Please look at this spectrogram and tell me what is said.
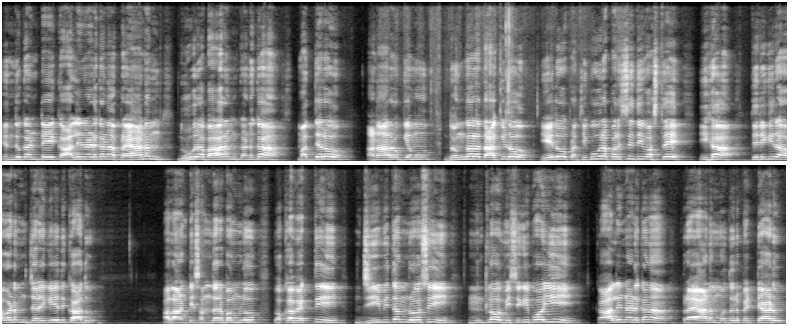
ఎందుకంటే కాలినడకన ప్రయాణం దూర భారం కనుక మధ్యలో అనారోగ్యము దొంగల తాకిడో ఏదో ప్రతికూల పరిస్థితి వస్తే ఇహ తిరిగి రావడం జరిగేది కాదు. అలాంటి సందర్భంలో ఒక వ్యక్తి జీవితం రోసి ఇంట్లో విసిగిపోయి కాలినడకన ప్రయాణం మొదలుపెట్టాడు.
